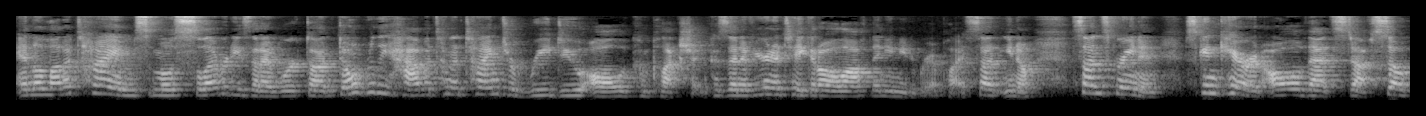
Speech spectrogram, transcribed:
and a lot of times most celebrities that I've worked on don't really have a ton of time to redo all of complexion because then if you're going to take it all off then you need to reapply sun you know sunscreen and skincare and all of that stuff. So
